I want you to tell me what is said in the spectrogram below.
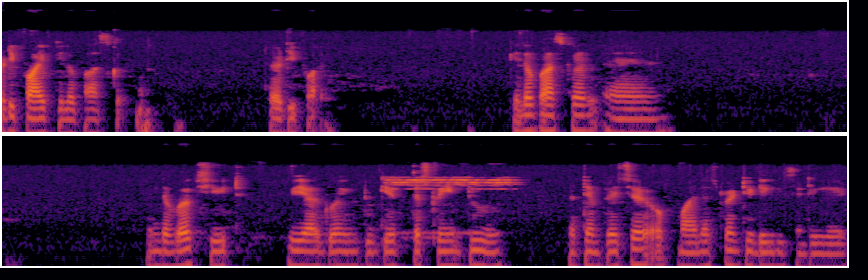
35 kilopascal. 35 kilopascal and in the worksheet we are going to give the stream to the temperature of minus 20 degrees centigrade.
